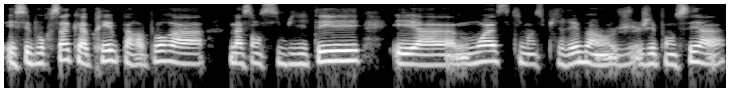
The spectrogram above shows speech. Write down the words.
et c'est pour ça qu'après, par rapport à ma sensibilité et à moi, ce qui m'inspirait, ben, j'ai pensé à,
